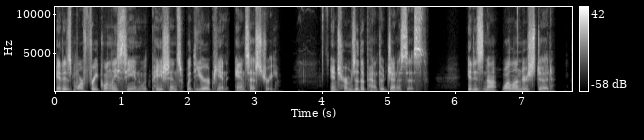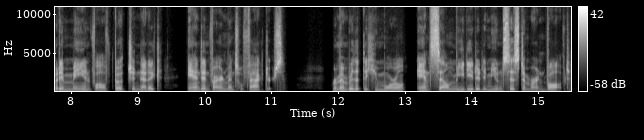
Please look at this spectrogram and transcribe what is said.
it is more frequently seen with patients with European ancestry. In terms of the pathogenesis, it is not well understood, but it may involve both genetic and environmental factors. Remember that the humoral and cell mediated immune system are involved.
